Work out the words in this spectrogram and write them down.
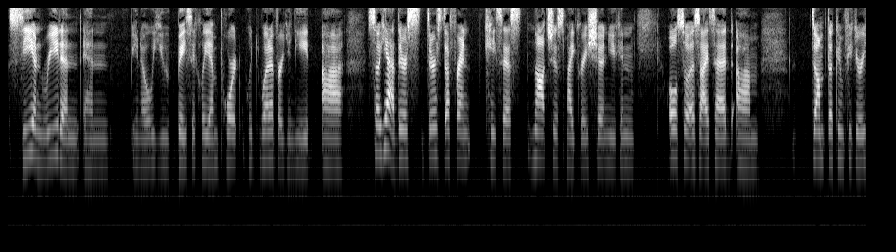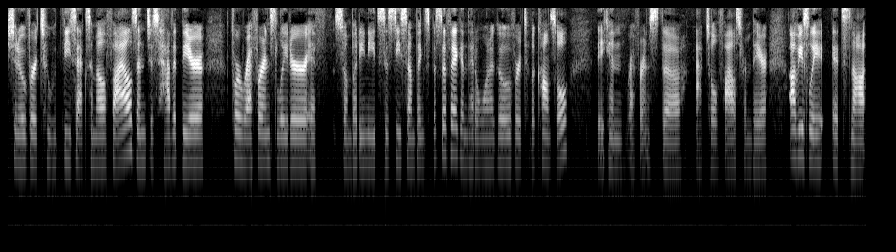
see and read and and you know you basically import whatever you need. Uh, so yeah, there's there's different cases, not just migration. You can also, as I said. Um, dump the configuration over to these XML files and just have it there for reference later if somebody needs to see something specific and they don't want to go over to the console they can reference the actual files from there. Obviously, it's not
